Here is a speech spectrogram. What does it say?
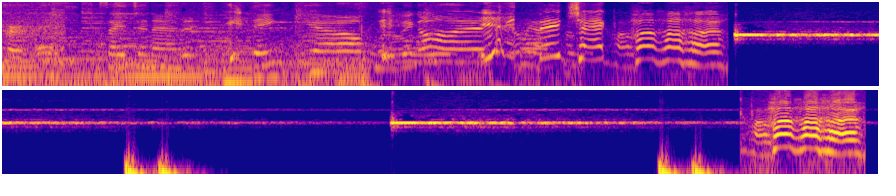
perfect. Because I didn't. Thank you. Moving on. Fit check. Ha ha ha. Ha ha ha.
